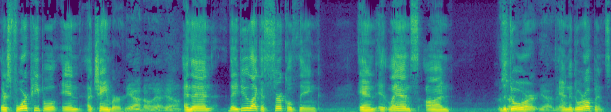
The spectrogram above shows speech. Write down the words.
There's four people in a chamber, Yeah, I know that. Yeah. and then they do like a circle thing, and it lands on the door, yeah, and the door opens.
